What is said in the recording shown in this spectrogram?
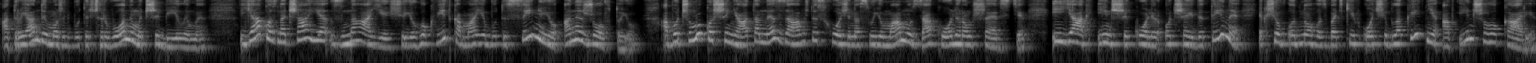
а троянди можуть бути червоними чи білими? Як означає знає, що його квітка має бути синьою, а не жовтою? Або чому кошенята не завжди схожі на свою маму за кольором шерсті? І як інший колір очей дитини, якщо в одного з батьків очі блакитні, а в іншого карі?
